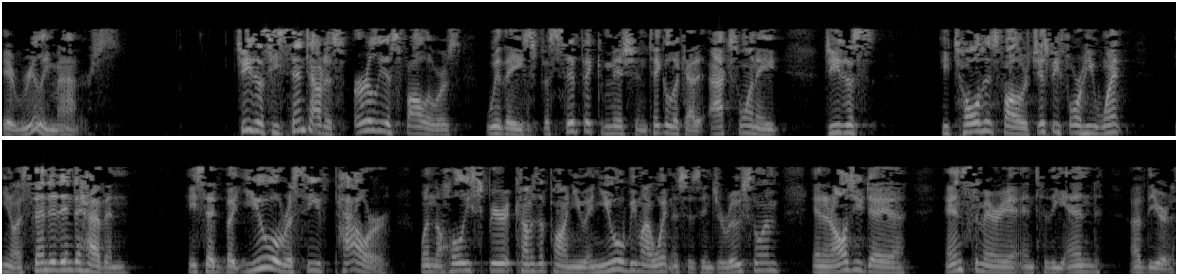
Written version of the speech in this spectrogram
it really matters. Jesus, he sent out his earliest followers with a specific mission. Take a look at it. Acts 1 8. Jesus, he told his followers just before he went, you know, ascended into heaven, he said, But you will receive power when the Holy Spirit comes upon you, and you will be my witnesses in Jerusalem and in all Judea and Samaria and to the end of the earth.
